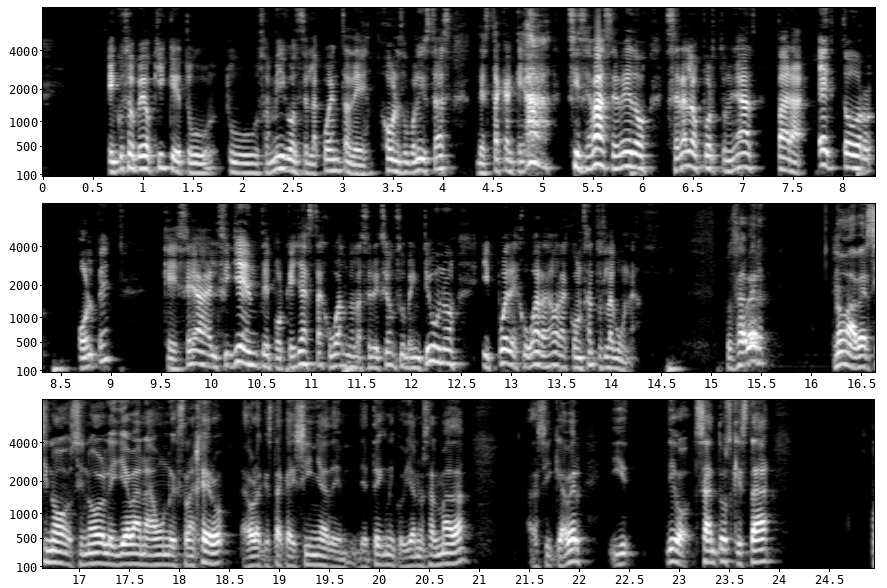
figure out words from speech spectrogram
incluso veo aquí que tus amigos de la cuenta de jóvenes futbolistas destacan que, ah, si se va Acevedo, será la oportunidad para Héctor Olpe que sea el siguiente, porque ya está jugando en la selección sub-21 y puede jugar ahora con Santos Laguna. Pues a ver, no, a ver si no, si no le llevan a un extranjero, ahora que está Caixinha de, de técnico, ya no es Almada. Así que a ver, y digo, Santos que está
